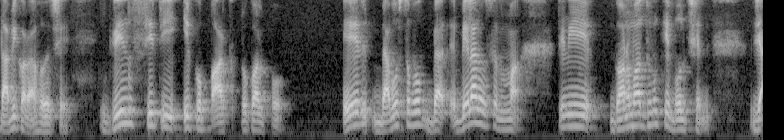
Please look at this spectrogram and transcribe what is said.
দাবি করা হয়েছে, গ্রিন সিটি ইকো পার্ক প্রকল্প, এর ব্যবস্থাপক বেলাল হোসেন মা- তিনি গণমাধ্যমকে বলছেন যে,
